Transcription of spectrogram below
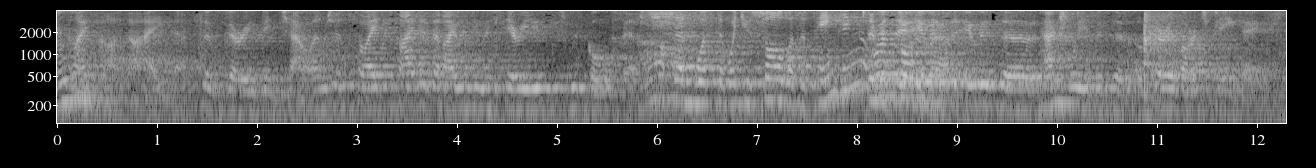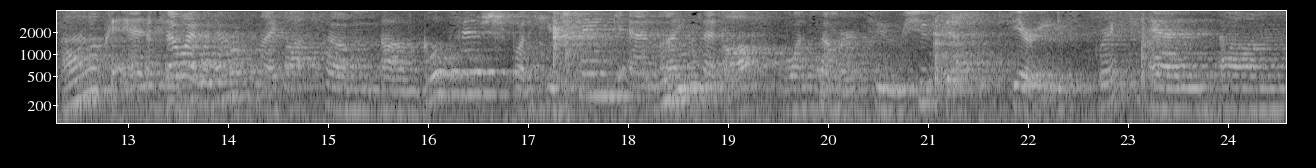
and I Mhm. thought, I that's a very big challenge, and so I decided that I would do a series with goldfish. Oh, then was the what you saw was a painting It or was a it was it was a, actually it was a, a very large painting. okay. And okay. so I went out and I bought some um, goldfish, bought a huge tank, and I Mhm. set off one summer to shoot this series. great. And um,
